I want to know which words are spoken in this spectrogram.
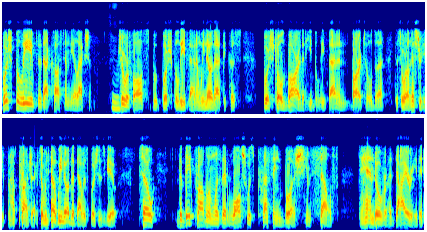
Bush believed that that cost him the election. Hmm. True or false, Bush believed that, and we know that because Bush told Barr that he believed that, and Barr told uh, this oral history project. So we know we know that that was Bush's view. So the big problem was that Walsh was pressing Bush himself to hand over a diary that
